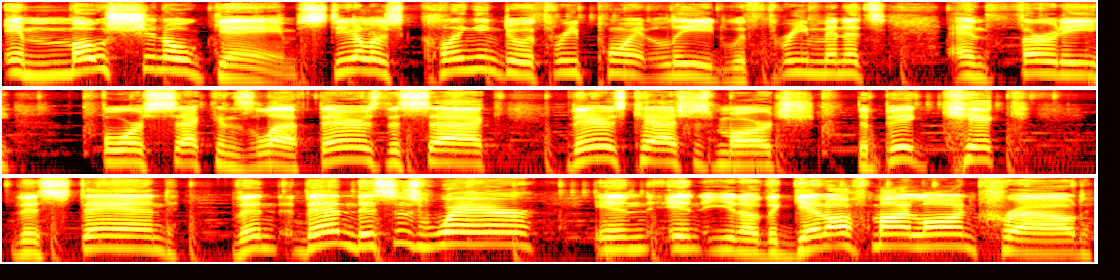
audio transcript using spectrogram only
emotional game. Steelers clinging to a three point lead with three minutes and 34 seconds left. There's the sack. There's Cassius Marsh. The big kick, the stand. Then, then this is where in in you know the get off my lawn crowd,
